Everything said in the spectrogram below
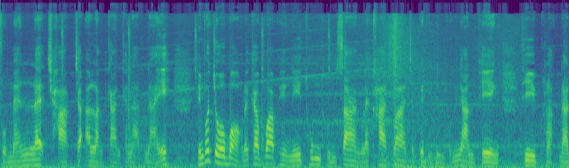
f o r m a n c e และฉากจะอลังการขนาดไหน เห็นพ่อโจบอกนะครับว่าเพลงนี้ทุ่มทุนสร้างและคาดว่าจะเป็นอีกหนึ่งผลงานเพลง ที่ผลักดัน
